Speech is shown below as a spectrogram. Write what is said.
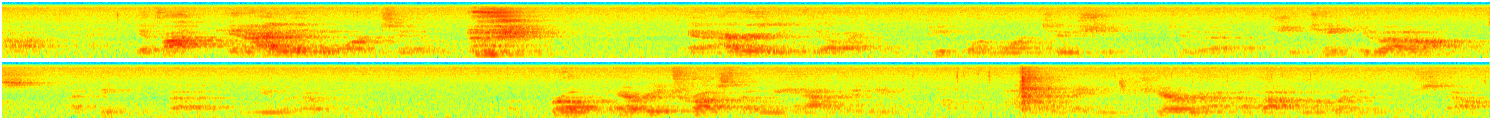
Uh, If I, and I live in Ward Two, and I really feel like people in Ward Two should, to, uh, should take you out of office. I think uh, you have broke every trust that we have in you, and that you care not about nobody but yourself.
